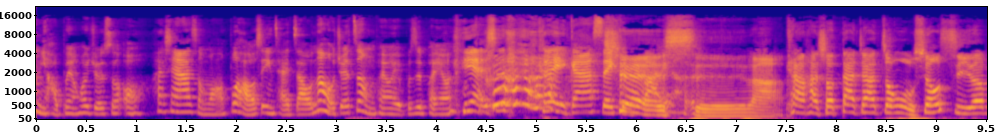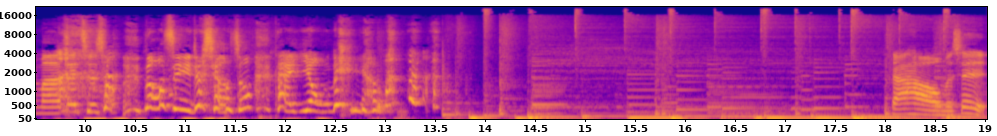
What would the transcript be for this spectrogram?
那你好朋友会觉得说，哦，他现在什么不好的事情才找我，那我觉得这种朋友也不是朋友，你也是可以跟他 say 确 goodbye 啦，看到他说大家中午休息了吗？在吃什么？那我心里就想说太用力了吧。大家好，我们是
